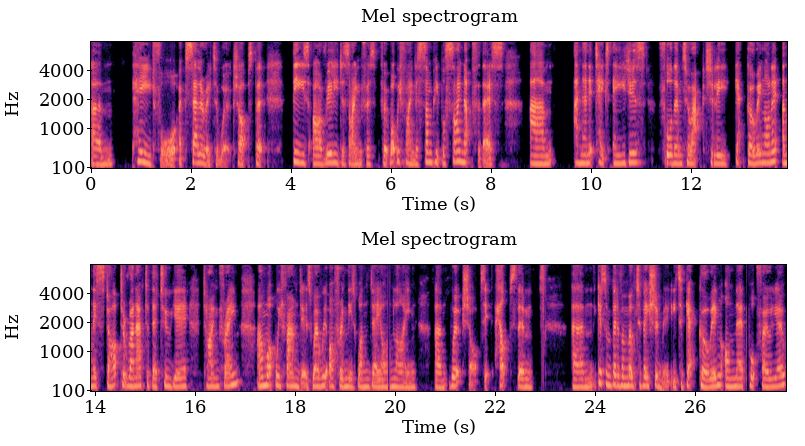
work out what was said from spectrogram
um, paid for accelerator workshops, but these are really designed for, for what we find is some people sign up for this um, and then it takes ages for them to actually get going on it and they start to run out of their two year time frame and what we found is where we're offering these one day online um, workshops it helps them um, it gives them a bit of a motivation really to get going on their portfolio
